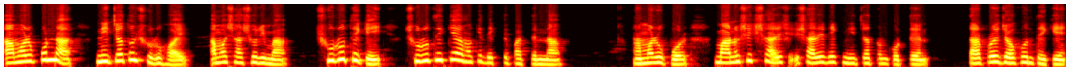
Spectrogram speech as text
আমার উপর না নির্যাতন শুরু হয়। আমার শাশুড়ি মা শুরু থেকেই, শুরু থেকে আমাকে দেখতে পারতেন না। আমার উপর মানসিক, শারী- শারীরিক নির্যাতন করতেন। তারপরে যখন থেকে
